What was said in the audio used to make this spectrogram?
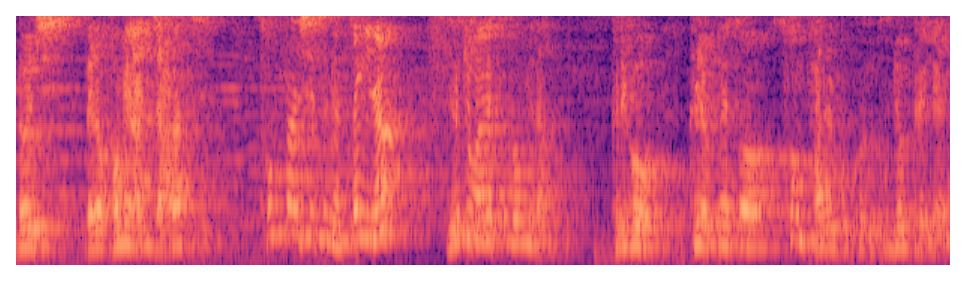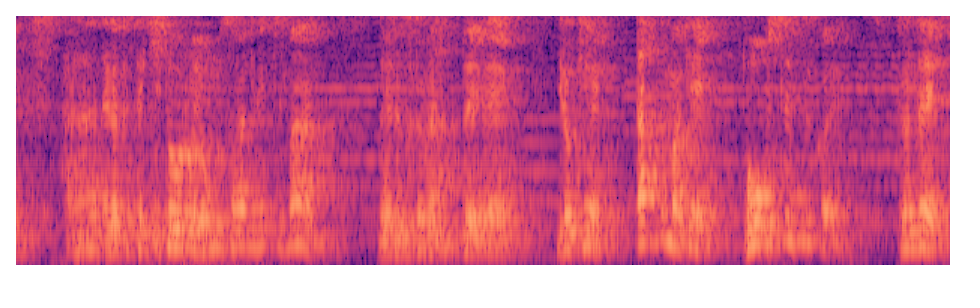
너 씨 내가 범인 아닌지 알았지? 손만 씻으면 땡이냐? 이렇게 말했을 겁니다. 그리고 그 옆에서 손 발을 묶은 군병들에게 아 내가 그때 기도로 용서하긴 했지만 너희들 그러면 안 돼. 이렇게 따끔하게 복수했을 거예요. 그런데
